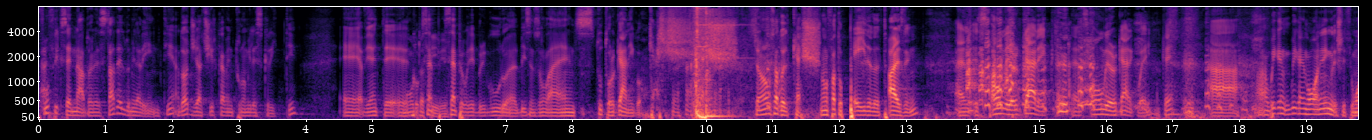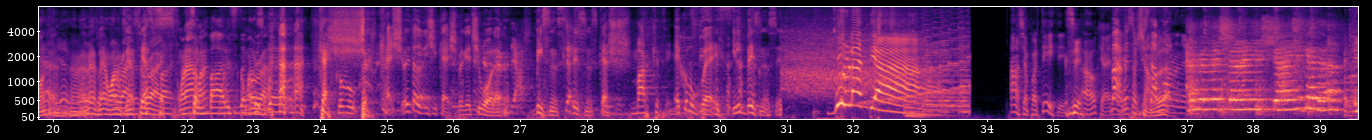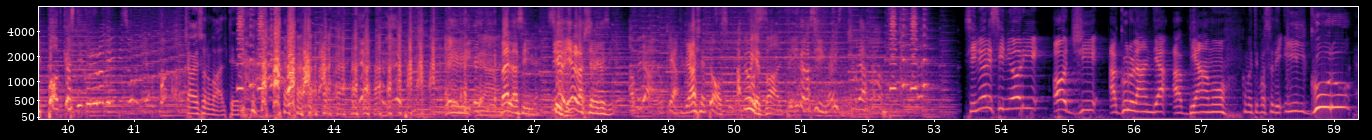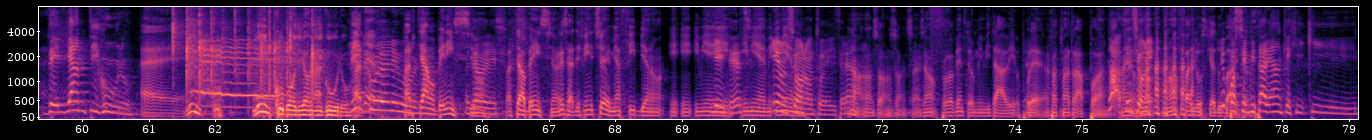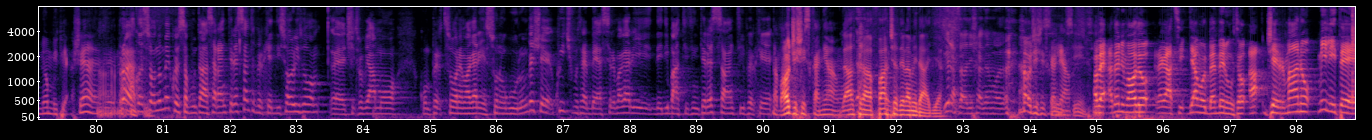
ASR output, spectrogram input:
Fuflix è nato nell'estate del 2020, ad oggi ha circa 21.000 iscritti. E ovviamente eh, co- sempre, attivi. sempre con il guru nel business online, tutto organico. Cash. cioè non ho usato il cash, non ho fatto paid advertising. And it's only organic. It's only organic way, okay? Uh, uh, we can we can go on in English if you want. Yeah, yeah, Uh, don't worry yeah, about it. one- Alright, yes, it's yes. alright. One- one- Somebody's one- done one- this Cash. Comunque, cash. Ogni tanto dici cash perché ci vuole. Business, Cash. business, cash. Marketing. E comunque il business Gurulandia! Ah, siamo partiti? Sì. Ah, ok. Ma dai, questo ci sta buono nel... Il podcast di cui non avevi bisogno. Ciao, io sono Walter. Bella sigla. Io, io la lascerei così. Ah, dai, ok. Ti piace? Top. Lui è Walter. Finita la sigla, hai visto? Ci voleva fare. Signore e signori, oggi a Gurulandia abbiamo, come ti posso dire, il guru degli antiguru. eh, L'incubo di ogni guru. L'incubo degli guru. partiamo benissimo. Partiamo benissimo. Partiamo benissimo. Questa è la definizione che mi affibbiano i, i- i miei, i miei Io i non miei- sono un tuo hater, eh. No, non lo so, non lo so, so, se no probabilmente non mi invitavi oppure hai fatto una trappola. No, Ma io attenzione. Non ho, non ho affari loschi a Io posso però. invitare anche chi, chi non mi piace. Eh. Però ecco, secondo me questa puntata sarà interessante perché di solito eh, ci troviamo con persone magari che sono guru. Invece qui ci potrebbe essere magari dei dibattiti interessanti perche No, ma oggi ci scanniamo. L'altra faccia della medaglia. io la stavo dicendo in modo... Oggi ci scanniamo. sì, sì. Vabbè, ad ogni modo, ragazzi, diamo il benvenuto a Germano Milite.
